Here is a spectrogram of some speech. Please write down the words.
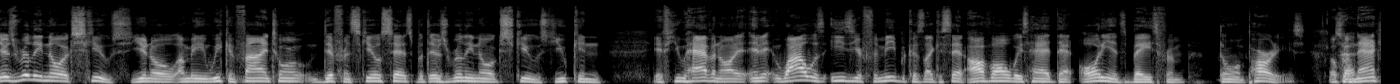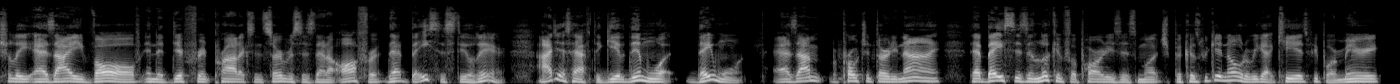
there's really no excuse. You know, I mean, we can tune different skill sets, but there's really no excuse. You can, if you have an audience, and it, while it was easier for me, because like I said, I've always had that audience base from throwing parties. Okay. So naturally, as I evolve in the different products and services that I offer, that base is still there. I just have to give them what they want. As I'm approaching 39, that base isn't looking for parties as much because we're getting older. We got kids, people are married.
